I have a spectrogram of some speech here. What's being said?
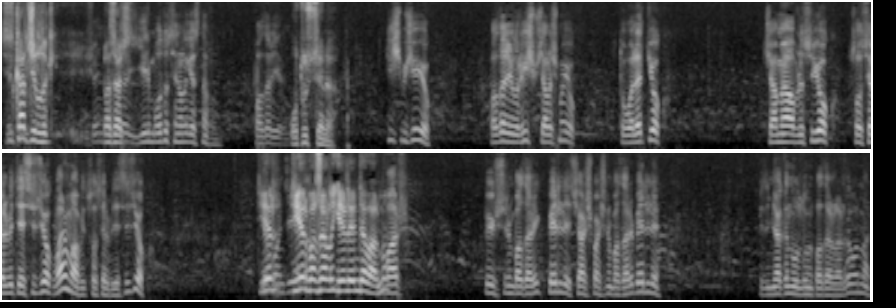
Siz kaç yıllık Ben Pazar- burada 20-30 senelik esnafım. Pazar yerinde. 30 sene. Hiçbir şey yok. Pazar yeri olarak hiçbir çalışma yok. Tuvalet yok. Cami avlusu yok. Sosyal bir tesis yok. Var mı abi sosyal bir tesis? Yok. Diğer Yabancı- diğer pazarlık yerlerinde var mı? Var. Büyükşehir'in pazarı belli. Çarşıbaşı'nın pazarı belli. Bizim yakın olduğumuz pazarlarda onlar.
